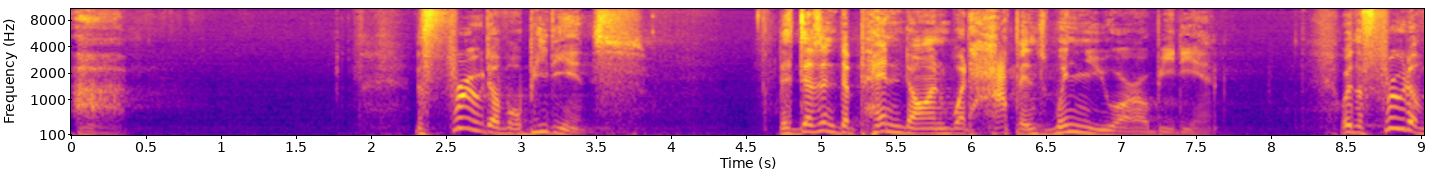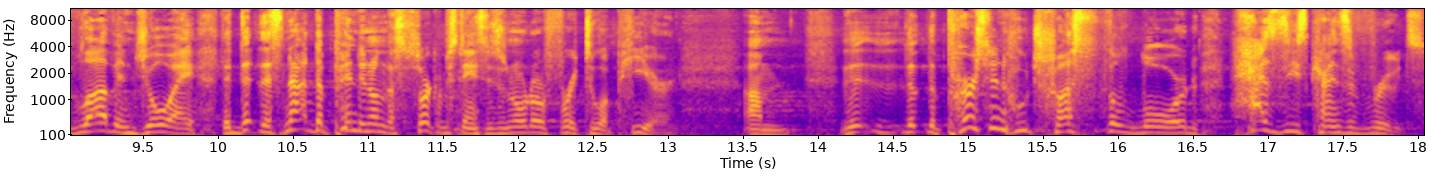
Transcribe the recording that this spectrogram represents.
Ah, the fruit of obedience that doesn't depend on what happens when you are obedient. Or the fruit of love and joy that's not dependent on the circumstances in order for it to appear. Um, the, the, the, person who trusts the Lord has these kinds of roots.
